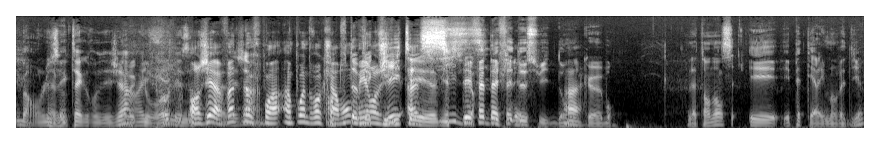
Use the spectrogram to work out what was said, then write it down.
bah, on les intègre déjà. Hein, Angers a 29 points, un point devant Clermont, mais Angers a 6 défaites d'affilée de suite. Donc euh, bon, la tendance est, est, pas terrible, on va dire.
